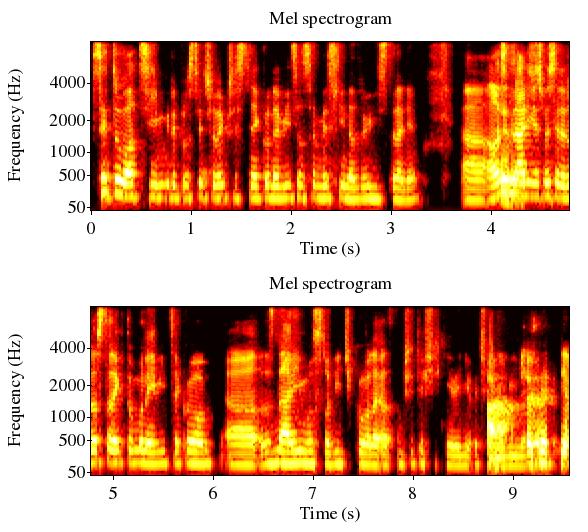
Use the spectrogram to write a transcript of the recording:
situacím, kdy prostě člověk přesně jako neví, co se myslí na druhé straně. Uh, ale jsme rádi, že jsme si nedostali k tomu nejvíc jako uh, známému slovíčku, ale určitě všichni vědí, o čem mluvíme. Přesně,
